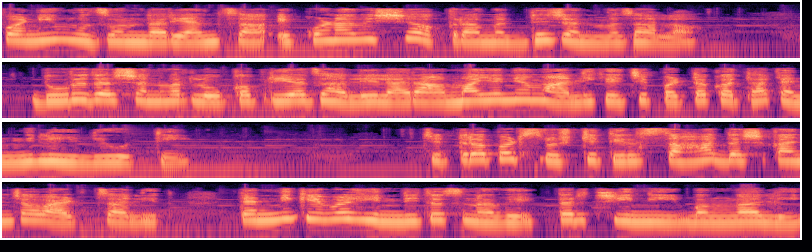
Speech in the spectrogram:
फणी मुजुमदार यांचा एकोणावीसशे अकरा मध्ये जन्म झाला. दूरदर्शनवर लोकप्रिय झालेला रामायण या मालिकेची पटकथा त्यांनी लिहिली होती. चित्रपटसृष्टीतील सहा दशकांच्या वाटचालीत त्यांनी केवळ हिंदीतच नव्हे तर चीनी बंगाली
